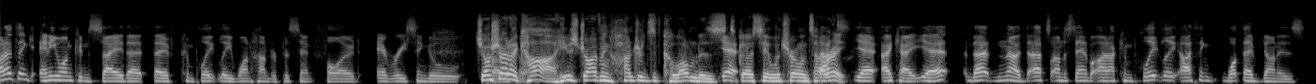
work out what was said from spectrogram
I don't think anyone can say that they've completely 100% followed every single. Josh protocol. car. he was driving hundreds of kilometres Yeah. to go see Latrell and Taree. That's- Yeah. Okay. Yeah. That no, that's understandable. And I completely, I think what they've done is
